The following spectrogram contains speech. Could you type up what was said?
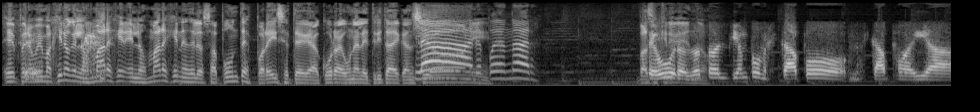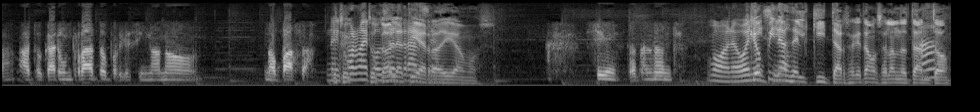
Eh, pero me imagino que en los, márgenes, en los márgenes de los apuntes por ahí se te ocurre alguna letrita de canción. Claro, y puede andar. vas Seguro, yo todo el tiempo me escapo, me escapo ahí a, a tocar un rato porque si no, no no pasa. No hay Tu- forma de tu cable a concentrarse. tierra, digamos. Sí, totalmente. Bueno, ¿Qué opinas del guitar, ya que estamos hablando tanto?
